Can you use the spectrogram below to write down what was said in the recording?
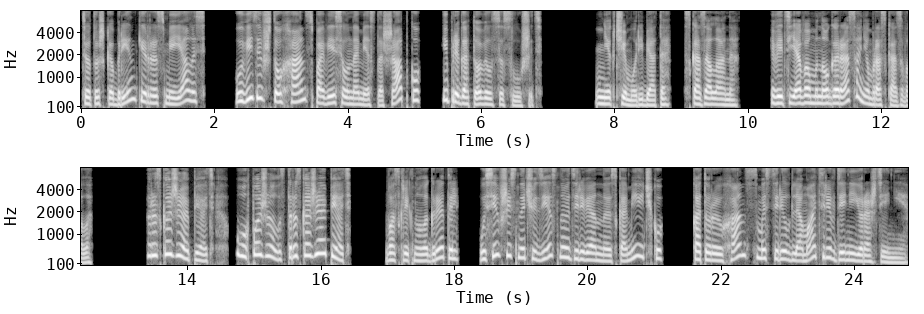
Тетушка Бринкер рассмеялась, увидев, что Ханс повесил на место шапку и приготовился слушать. «Ни к чему, ребята», — сказала она. «Ведь я вам много раз о нем рассказывала». «Расскажи опять! Ох, пожалуйста, расскажи опять!» — воскликнула Гретель, усевшись на чудесную деревянную скамеечку, которую Ханс смастерил для матери в день ее рождения.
